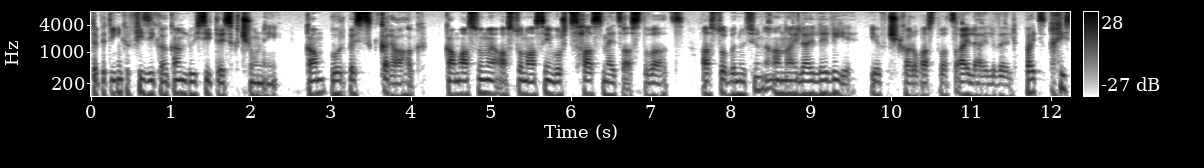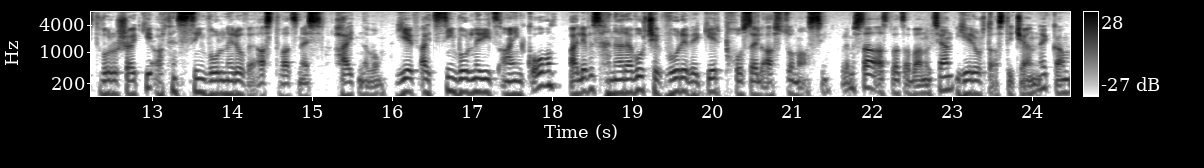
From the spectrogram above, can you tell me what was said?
դե է ինքը ֆիզիկական լույսի տեսք չունի, կամ որպես կրակ, կամ ասում է Աստծո մասին, որ ցած մեծ Աստված, Աստծո բնությունը անայլայլելի է եւ չի կարող Աստված այլայլվել, բայց խիստ որոշակի արդեն սիմվոլներով է Աստված մեզ հայտնվում։ Եվ այդ սիմվոլներից այն կողմ այլևս հնարավոր չէ որևէ կերպ խոսել Աստծո մասին։ Ուրեմն սա աստվածաբանության երրորդ աստիճանն է կամ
